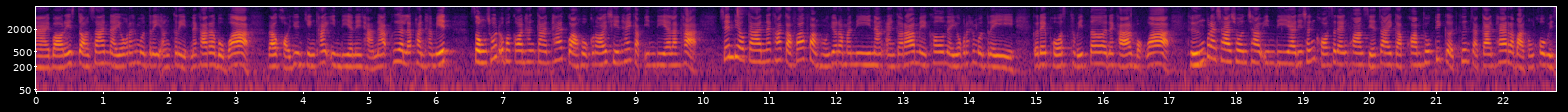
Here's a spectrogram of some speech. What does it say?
นายบอริส จอนสัน นายกรัฐมนตรีอังกฤษนะคะ ระบุว่าเราขอยืนเคียงข้างอินเดียในฐานะเพื่อนและพันธมิตร ส่งชุดอุปกรณ์ทางการแพทย์กว่า 600 ชิ้นให้กับอินเดียละค่ะ เช่นเดียวกันนะคะกับฝาฝั่งของเยอรมนีนางแองการาเมเคิลนายกรัฐมนตรี ก็ได้โพสต์ทวิตเตอร์นะคะ บอกว่าถึงประชาชนชาวอินเดีย ดิฉันขอแสดงความเสียใจกับความทุกข์ที่เกิดขึ้นจากการแพร่ระบาดของโควิด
